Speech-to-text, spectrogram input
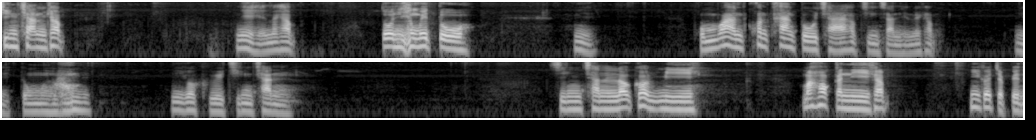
ชิงชันครับ นี่เห็นไหมครับ ต้นยังไม่โตนี่ ผมว่าค่อนข้างโตช้าครับชิงชันเห็นไหมครับนี่ตรงมือผมนี่ก็คือชิงชัน ชิงชันแล้วก็มีมะฮอกกานีครับ นี่ก็จะเป็น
